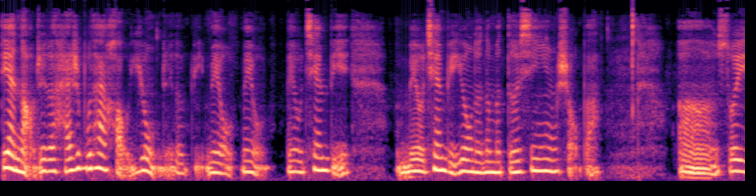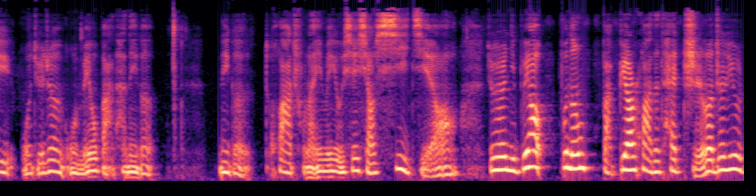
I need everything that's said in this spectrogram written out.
电脑这个还是不太好用，这个笔没有没有没有铅笔，没有铅笔用的那么得心应手吧，嗯，所以我觉着我没有把它那个那个画出来，因为有些小细节啊。就是你不要不能把边儿画的太直了，这又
